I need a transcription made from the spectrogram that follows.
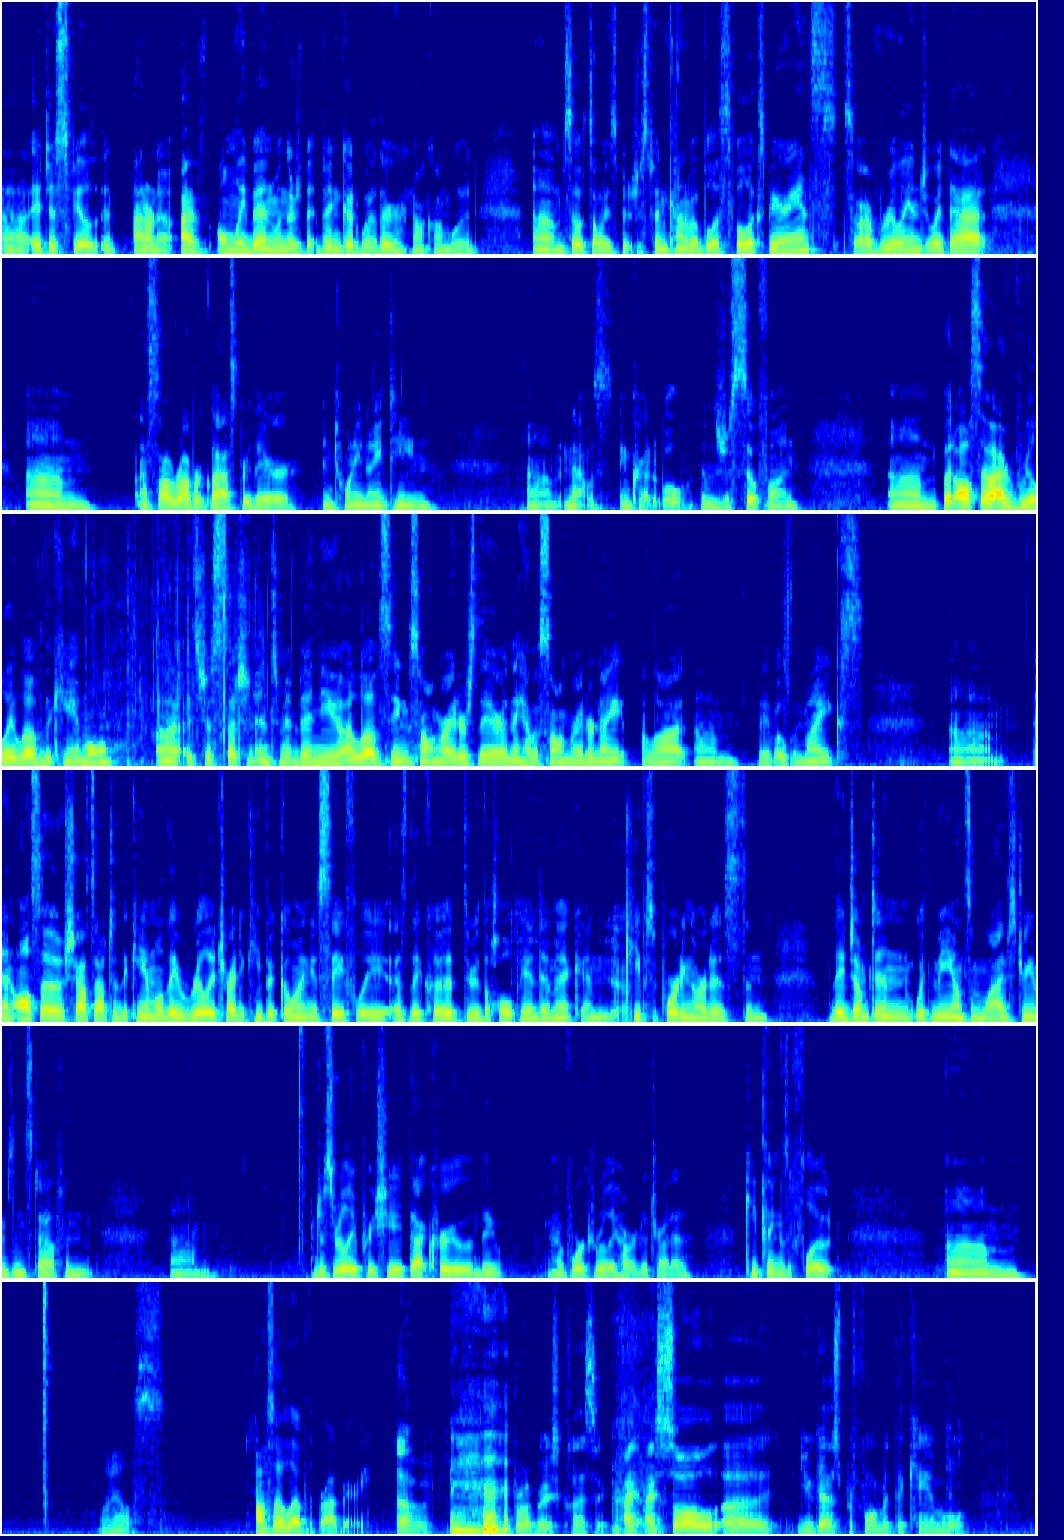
uh, it just feels. I don't know. I've only been when there's been, good weather. Knock on wood. Um, so it's always been, just been kind of a blissful experience. So I've really enjoyed that. Um, I saw Robert Glasper there in 2019, um, and that was incredible. It was just so fun. Um, but also, I really love the Camel. Uh, it's just such an intimate venue. I love seeing songwriters there, and they have a songwriter night a lot. Um, they have open mics. Um, and also, shouts out to the Camel. They really tried to keep it going as safely as they could through the whole pandemic and Yeah. keep supporting artists. And they jumped in with me on some live streams and stuff. And um, just really appreciate that crew. They have worked really hard to try to keep things afloat. Um, what else? Also love the Broadberry. Oh, Broadberry's classic. I, I saw uh, you guys perform at the Camel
